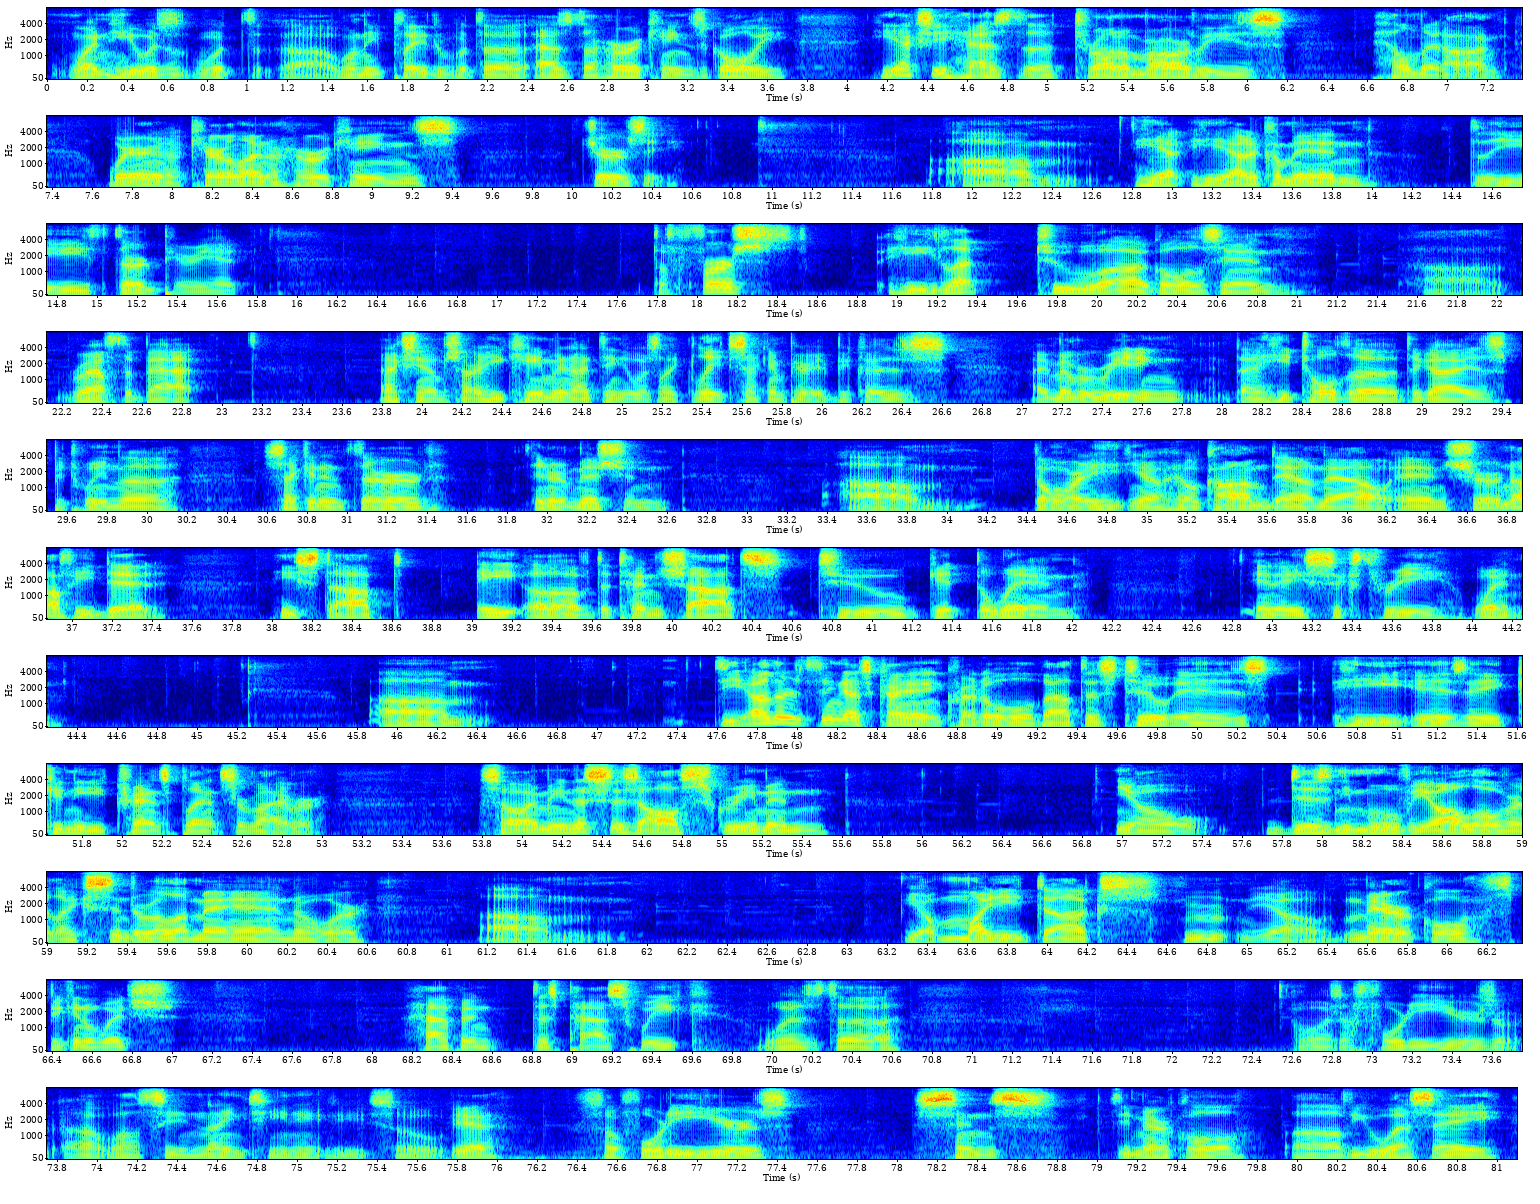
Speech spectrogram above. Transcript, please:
when he was with uh, when he played with the as the Hurricanes goalie, he actually has the Toronto Marlies helmet on, wearing a Carolina Hurricanes jersey. Um, he had he had to come in the third period. The first he let two uh, goals in uh, right off the bat. Actually, I'm sorry. He came in. I think it was like late second period because I remember reading that he told the the guys between the second and third intermission, um, "Don't worry, you know he'll calm down now." And sure enough, he did. He stopped eight of the ten shots to get the win in a six three win. Um, the other thing that's kind of incredible about this too is he is a kidney transplant survivor. So I mean, this is all screaming, you know, Disney movie all over, like Cinderella Man or, um, you know, Mighty Ducks, you know, Miracle. Speaking of which, happened this past week was the what was it, 40 years or uh, well, see, 1980. So yeah, so 40 years since the miracle of USA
